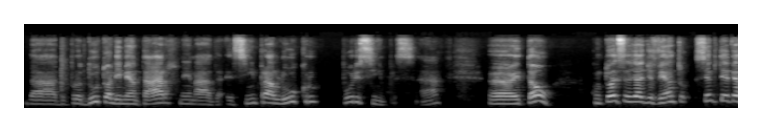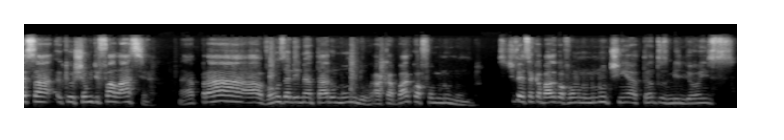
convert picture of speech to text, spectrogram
da, do produto alimentar nem nada, é sim para lucro puro e simples. Né? Uh, então, com todo esse advento, sempre teve essa o que eu chamo de falácia, né? para ah, vamos alimentar o mundo, acabar com a fome no mundo. Se tivesse acabado com a fome no mundo, não tinha tantos milhões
